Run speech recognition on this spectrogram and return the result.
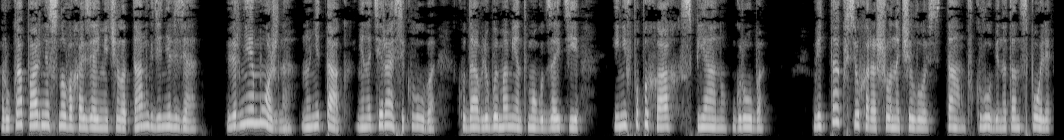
Рука парня снова хозяйничала там, где нельзя. Вернее, можно, но не так, не на террасе клуба, куда в любой момент могут зайти – и не в попыхах, с пьяну, грубо. Ведь так все хорошо началось, там, в клубе на танцполе.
